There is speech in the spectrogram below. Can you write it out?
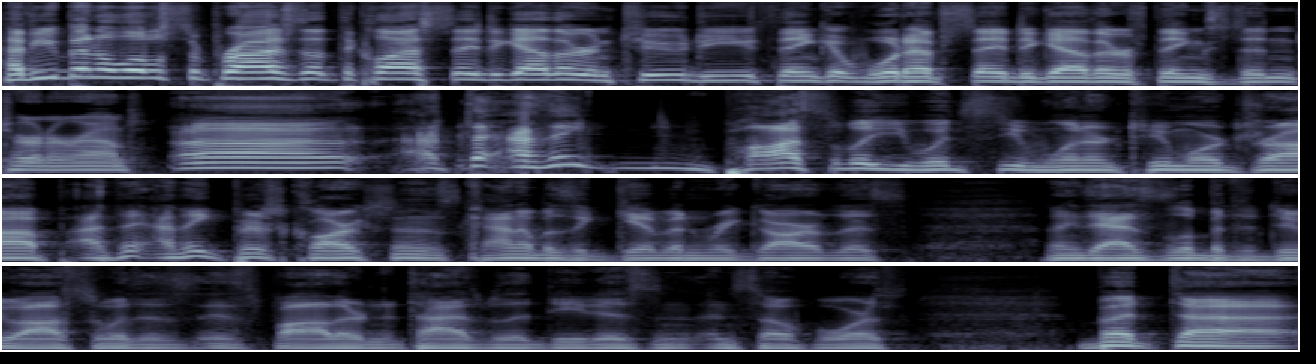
Have you been a little surprised that the class stayed together? And two, do you think it would have stayed together if things didn't turn around? Uh, I, th- I think possibly you would see one or two more drop. I think I think Pierce Clarkson is kind of was a given regardless. I think that has a little bit to do also with his, his father and the ties with Adidas and, and so forth. But uh,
